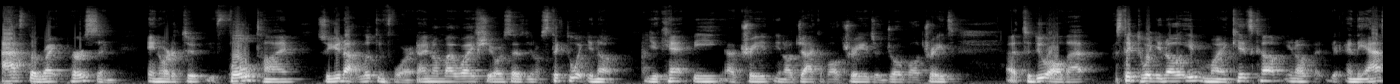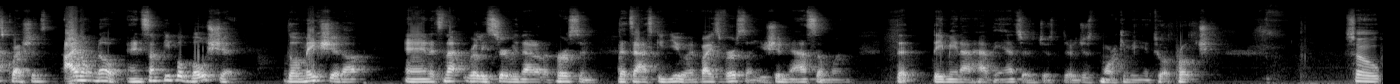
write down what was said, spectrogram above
ask the right person in order to full time so you're not looking for it. I know my wife, she always says, you know, stick to what you know. You can't be a trade, you know, jack of all trades or Joe of all trades uh, to do all that. Stick to what you know. Even when my kids come, you know, and they ask questions, I don't know. And some people bullshit. They'll make shit up and it's not really serving that other person that's asking you and vice versa. You shouldn't ask someone that they may not have the answer. It's just they're just more convenient to approach. So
